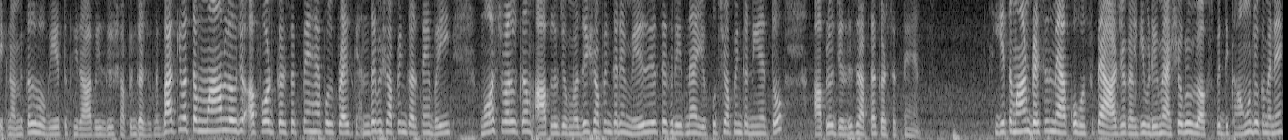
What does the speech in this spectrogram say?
इकोनॉमिकल हो गई है तो फिर आप इजिली शॉपिंग सकते हैं। बाकी वो तमाम लोग जो अफोर्ड कर सकते हैं फुल प्राइस के अंदर भी शॉपिंग करते हैं, भाई मोस्ट वेलकम आप लोग जो मर्ज़ी शॉपिंग करें, मेरे से ख़रीदना है, या खुद शॉपिंग करनी है तो आप लोग जल्दी से रब्ता कर सकते हैं। ये तमाम ड्रेसेस मैं आपको हो सकता है आज या कल की वीडियो में अशोक ब्लॉग्स पे दिखाऊँ, जो कि मैंने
